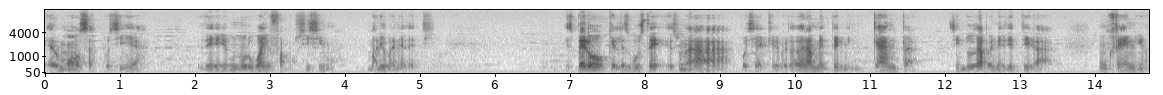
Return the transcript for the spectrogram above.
hermosa, poesía de un uruguayo famosísimo, Mario Benedetti. Espero que les guste. Es una poesía que verdaderamente me encanta. Sin duda Benedetti era un genio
